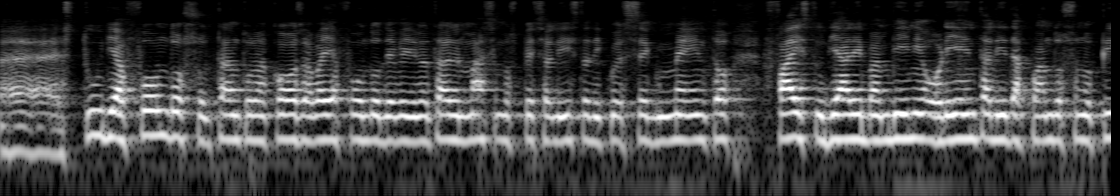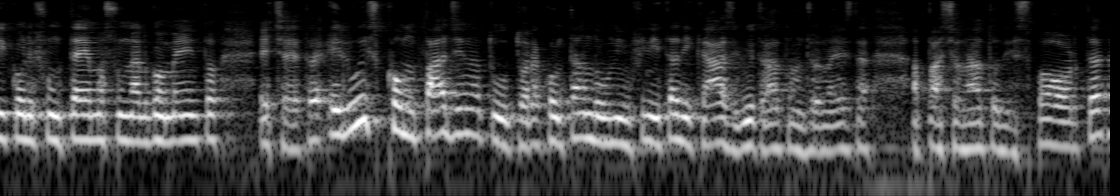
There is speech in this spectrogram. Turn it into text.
Eh, studia a fondo soltanto una cosa, vai a fondo, devi diventare il massimo specialista di quel segmento, fai studiare i bambini, orientali da quando sono piccoli su un tema, su un argomento, eccetera. E lui scompagina tutto raccontando un'infinità di casi, lui tra l'altro è un giornalista appassionato di sport,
